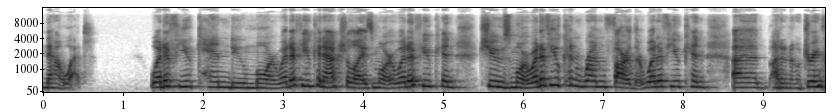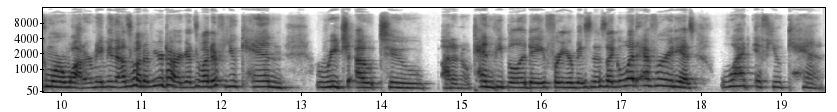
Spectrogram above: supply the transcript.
now what? What if you can do more? What if you can actualize more? What if you can choose more? What if you can run farther? What if you can, uh, I don't know, drink more water? Maybe that's one of your targets. What if you can reach out to, I don't know, 10 people a day for your business? Like whatever it is, what if you can?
